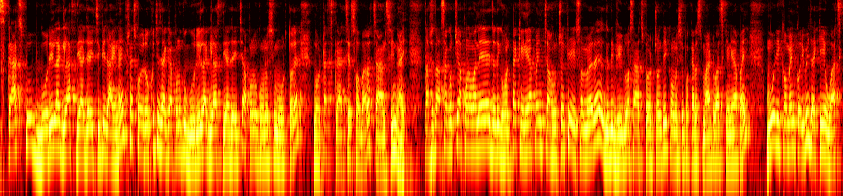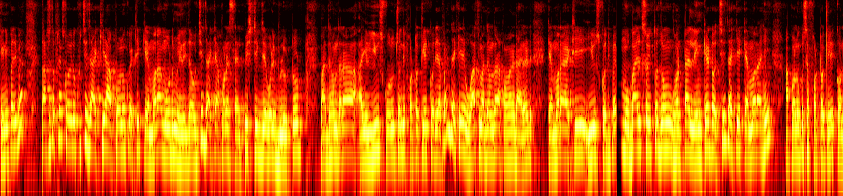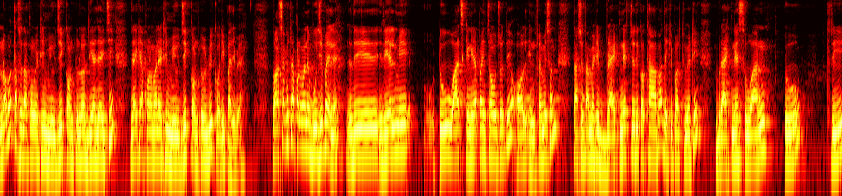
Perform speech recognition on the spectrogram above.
ସ୍କ୍ରାଚ୍ ପ୍ରୁଫ୍ ଗୋରିଲା ଗ୍ଲାସ୍ ଦିଆଯାଇଛି କି ଯାଇନାହିଁ ଫ୍ରେଣ୍ଡସ୍ କହି ରଖୁଛି ଯାହାକି ଆପଣଙ୍କୁ ଗୋରିଲା ଗ୍ଲାସ୍ ଦିଆଯାଇଛି ଆପଣଙ୍କୁ କୌଣସି ମୁହୂର୍ତ୍ତରେ ଘଣ୍ଟା ସ୍କ୍ରାଚେସ୍ ହେବାର ଚାନ୍ସ ହିଁ ନାହିଁ ତା ସହିତ ଆଶା କରୁଛି ଆପଣମାନେ ଯଦି ଘଣ୍ଟା କିଣିବା ପାଇଁ ଚାହୁଁଛନ୍ତି ଏହି ସମୟରେ ଯଦି ଭିଡ଼ିଓ ସର୍ଚ୍ଚ କରୁଛନ୍ତି କୌଣସି ପ୍ରକାର ସ୍ମାର୍ଟ ୱାଚ୍ କିଣିବା ପାଇଁ ମୁଁ ରିକମେଣ୍ଡ କରିବେ ଯାହାକି ଏ ୱାଚ୍ କିଣିପାରିବେ ତା ସହିତ ଫ୍ରେଣ୍ଡସ୍ କହି ରଖୁଛି ଯାହାକି ଆପଣଙ୍କୁ ଏଠି କ୍ୟାମେରା ମୁଡ୍ ମିଳିଯାଉଛି ଯାହାକି ଆପଣ ସେଲ୍ଫି ଷ୍ଟିକ୍ ଯେଭଳି ବ୍ଲୁଟୁଥ୍ ମାଧ୍ୟମ ଦ୍ୱାରା ୟୁଜ୍ କରୁଛନ୍ତି ଫଟୋ କ୍ଲିକ୍ କରିବା ପାଇଁ ଯାହାକି ୱାଚ୍ ମାଧ୍ୟମ ଦ୍ୱାରା ଆପଣମାନେ ଡାଇରେକ୍ଟ କ୍ୟାମେରା ଏଠି ୟୁଜ୍ କରିପାରିବେ ମୋବାଇଲ ସହିତ ଯେଉଁ ଘଣ୍ଟା ଲିଙ୍କେଟ୍ ଅଛି ଯାହାକି କ୍ୟାମେରା ହିଁ ଆପଣଙ୍କୁ ସେ ଫଟୋ କ୍ଲିକ୍ କରିନେବ ତା ସହିତ ଆପଣଙ୍କୁ ଏଠି ମ୍ୟୁଜିକ୍ କଣ୍ଟ୍ରୋଲର ଦିଆଯାଇଛି ଯାହାକି ଆପଣମାନେ ଏଠି ମ୍ୟୁଜିକ୍ କଣ୍ଟ୍ରୋଲ ବି କରିପାରିବେ তো আশা করছি আপনার বুঝিপাইলে যদি রিয়েলমি टू वाच कि चाहूँगी अल इनफर्मेसन तासत आम ये ब्राइटनेस जो कथा थे brightness one two three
